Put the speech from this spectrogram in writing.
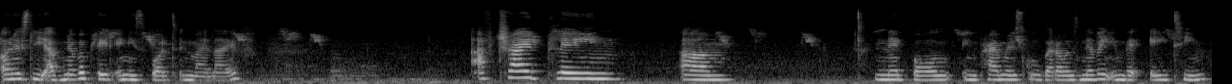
Honestly, I've never played any sport in my life. I've tried playing um, netball in primary school, but I was never in the A team.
